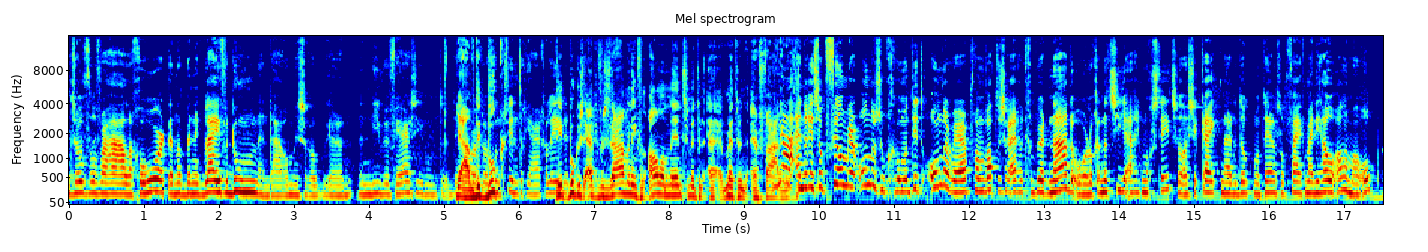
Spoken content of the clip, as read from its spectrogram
Zoveel verhalen gehoord en dat ben ik blijven doen. En daarom is er ook weer een, een nieuwe versie. Want de, de Ja, want dit boek- zo'n 20 jaar geleden. Dit boek is eigenlijk een verzameling van allemaal mensen met hun, eh, met hun ervaringen. Ja, en er is ook veel meer onderzoek gekomen. Dit onderwerp van wat is er eigenlijk gebeurd na de oorlog... en dat zie je eigenlijk nog steeds wel. Als je kijkt naar de documentaires op 5 mei... die houden allemaal op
